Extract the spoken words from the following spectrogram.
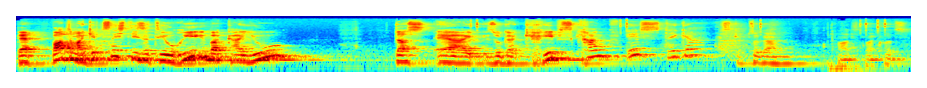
Der, warte mal, gibt es nicht diese Theorie über Caillou, dass er sogar krebskrank ist, Digga? Es gibt sogar... Warte mal kurz.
